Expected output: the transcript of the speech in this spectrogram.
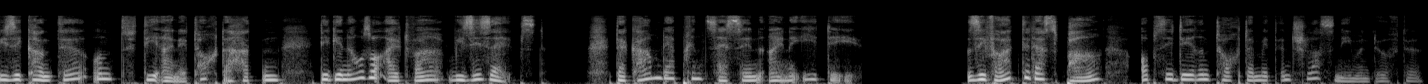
die sie kannte und die eine Tochter hatten, die genauso alt war wie sie selbst. Da kam der Prinzessin eine Idee. Sie fragte das Paar, ob sie deren Tochter mit ins Schloss nehmen dürfte,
